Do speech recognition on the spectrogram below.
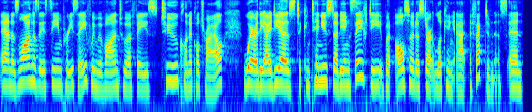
And as long as they seem pretty safe, we move on to a phase two clinical trial where the idea is to continue studying safety, but also to start looking at effectiveness. And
